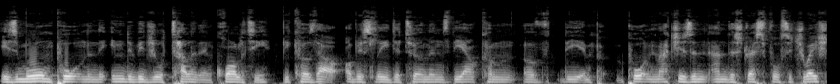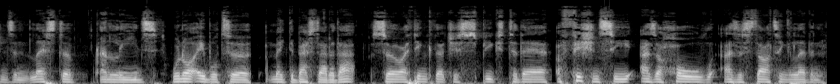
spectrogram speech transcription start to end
is more important than the individual talent and quality because that obviously determines the outcome of the important matches and, and the stressful situations. And Leicester and Leeds were not able to make the best out of that. So I think that just speaks to their efficiency as a whole as a starting 11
